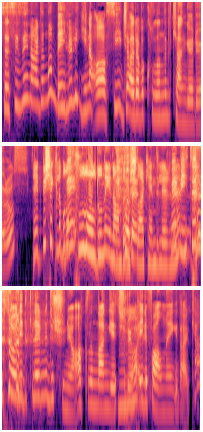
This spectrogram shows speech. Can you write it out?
Sessizliğin ardından Behlül'ü yine asice araba kullanırken görüyoruz. Evet bir şekilde bunun Ve- cool olduğunu inandırmışlar kendilerine. Ve Bihter'in söylediklerini düşünüyor. Aklından geçiriyor. Elif almaya giderken.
